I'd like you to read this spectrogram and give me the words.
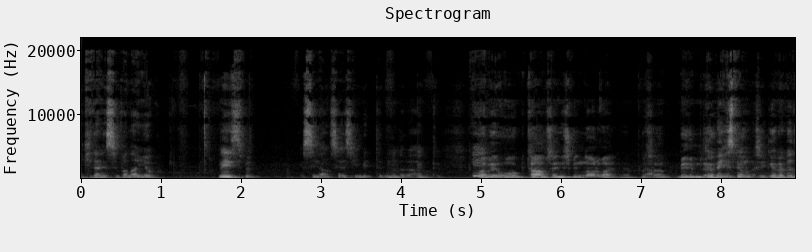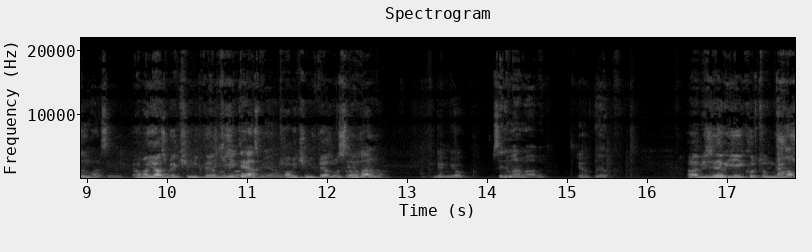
İki tane isim falan yok. Ne ismi? E, Sinan Sezgin bitti. Bu kadar abi. Bitti. Abi o tamam senin ismin normal. Mesela benim de. Göbek ismim, şey, göbek adım var senin. Ama yazmıyor kimlikte yazması Kimlikte lazım. yazmıyor ama. Tabii kimlikte yazması Senin lazım. var mı? Benim yok. Senin var mı abi? Yok. Yok. Ama biz yine iyi kurtulmuşuz. Tamam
